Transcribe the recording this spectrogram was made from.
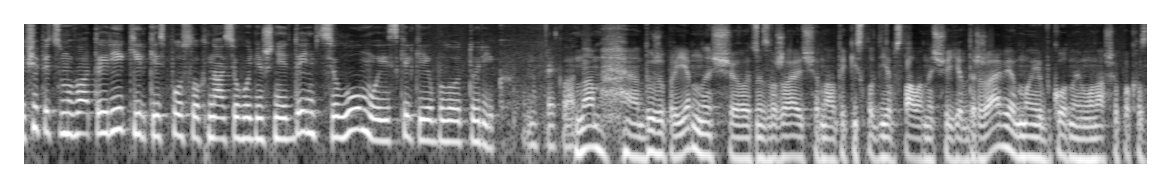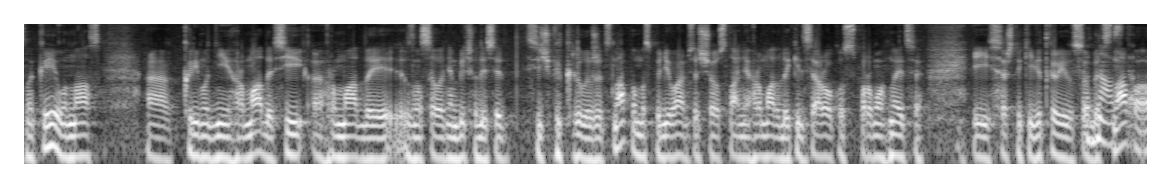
Якщо підсумувати рік, кількість послуг на сьогоднішній день в цілому, і скільки їх було торік, наприклад. Нам е, дуже приємно, що незважаючи на такі складні обставини, що є в державі, ми виконуємо наші показники. У нас, е, крім однієї громади, всі громади з населенням більше 10 тисяч відкрили вже ЦНАПи. Ми сподіваємося, що остання громада до кінця року спромогнеться і все ж таки відкриє у себе Одна ЦНАПа.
